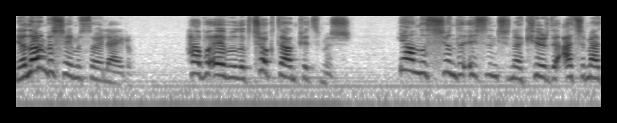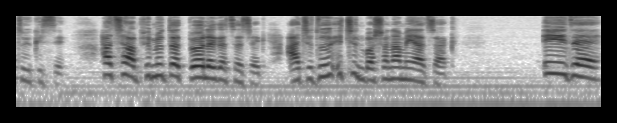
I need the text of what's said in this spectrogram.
Yalan bir şey mi söylerim? Ha bu evlilik çoktan bitmiş. Yalnız şimdi işin içine girdi acıma duygusu. Haçan bir müddet böyle geçecek. Acıdığı için boşanamayacak. İyi de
